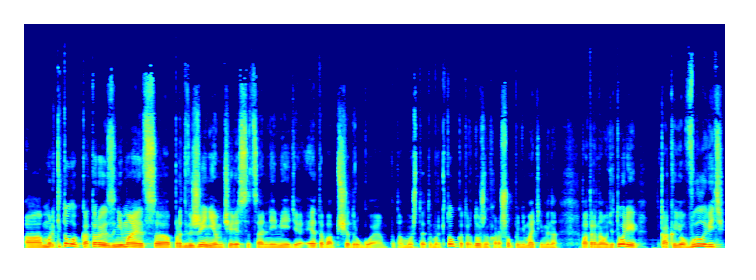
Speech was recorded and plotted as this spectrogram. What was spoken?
А маркетолог, который занимается продвижением через социальные медиа, это вообще другое, потому что это маркетолог, который должен хорошо понимать именно паттерны аудитории, как ее выловить,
